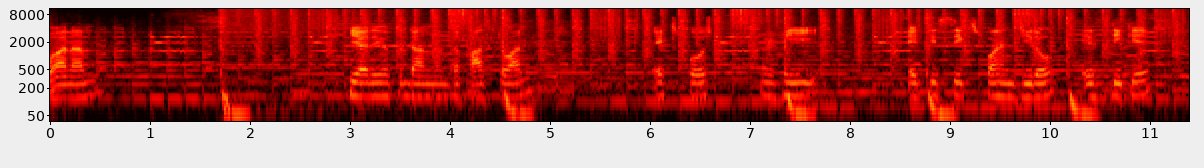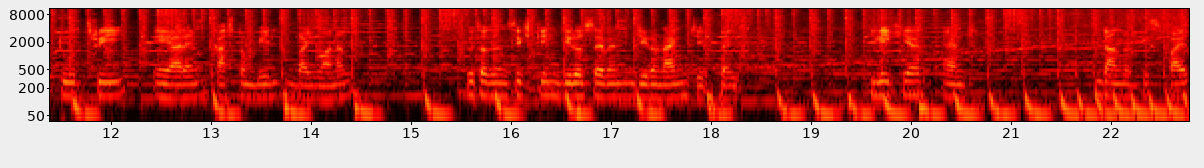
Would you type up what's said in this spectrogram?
Wanam. Here you have to download the first one Xposed V86.0 SDK 23 ARM custom built by Wanam 2016-0709 zip file. Click here and download this file.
